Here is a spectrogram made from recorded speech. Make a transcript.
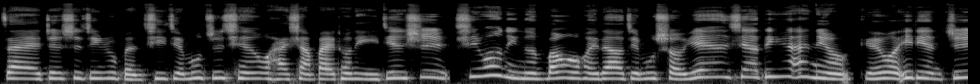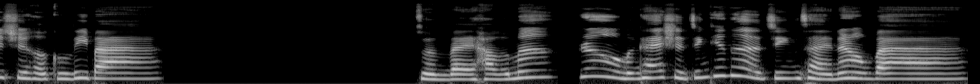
在正式进入本期节目之前，我还想拜托你一件事，希望你能帮我回到节目首页，按下订阅按钮，给我一点支持和鼓励吧。准备好了吗？让我们开始今天的精彩内容吧。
